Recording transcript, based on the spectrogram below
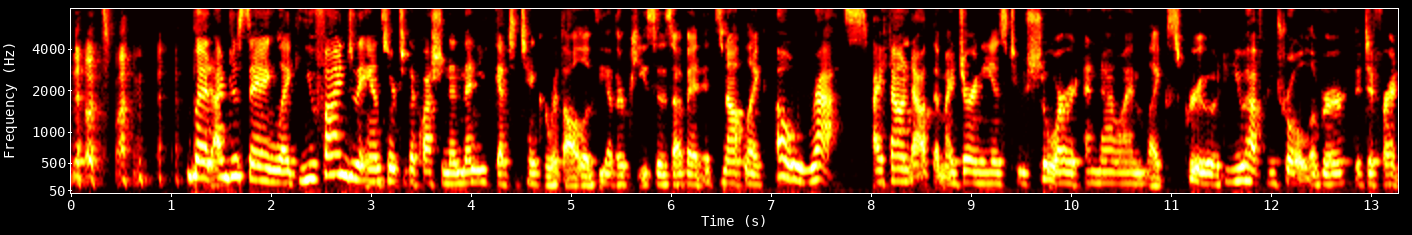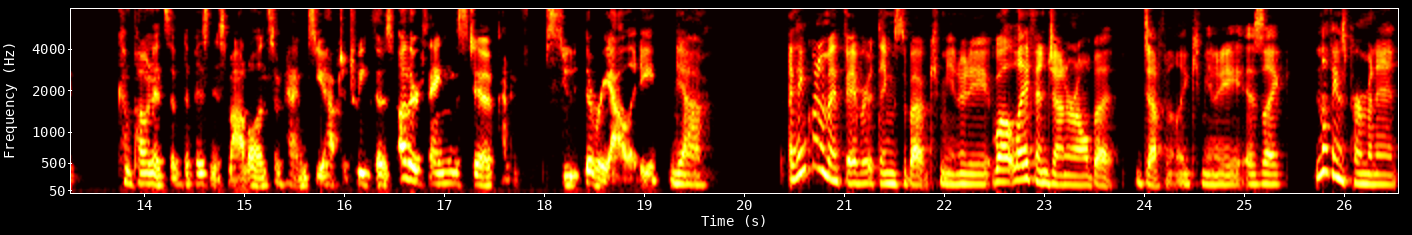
no, it's fine. but I'm just saying, like, you find the answer to the question and then you get to tinker with all of the other pieces of it. It's not like, oh, rats, I found out that my journey is too short and now I'm like screwed. You have control over the different components of the business model. And sometimes you have to tweak those other things to kind of suit the reality. Yeah. I think one of my favorite things about community, well, life in general, but definitely community is like nothing's permanent.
